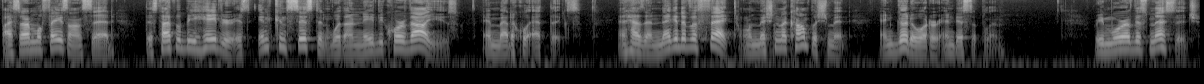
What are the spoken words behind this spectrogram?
Vice Admiral Faison said, this type of behavior is inconsistent with our Navy core values and medical ethics and has a negative effect on mission accomplishment and good order and discipline. Read more of his message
